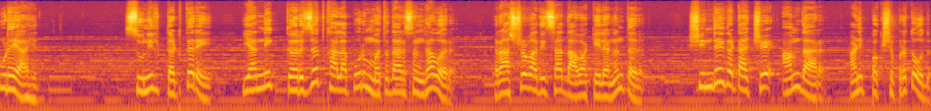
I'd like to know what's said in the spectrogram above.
पुढे आहेत. सुनील तटकरे यांनी कर्जत खालापूर मतदारसंघावर राष्ट्रवादीचा दावा केल्यानंतर शिंदे गटाचे आमदार आणि पक्षप्रतोद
